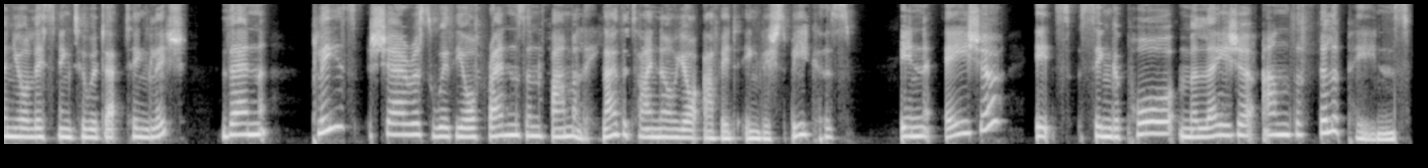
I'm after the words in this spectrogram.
and you're listening to Adept English, then please share us with your friends and family now that I know you're avid English speakers. In Asia, it's Singapore, Malaysia, and the Philippines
